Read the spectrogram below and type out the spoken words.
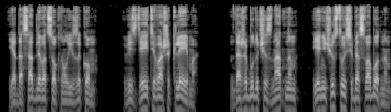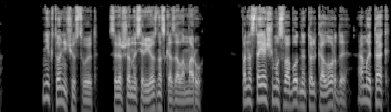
— я досадливо цокнул языком. «Везде эти ваши клейма. Даже будучи знатным, я не чувствую себя свободным». «Никто не чувствует», — совершенно серьезно сказала Мару. По-настоящему свободны только лорды, а мы так,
